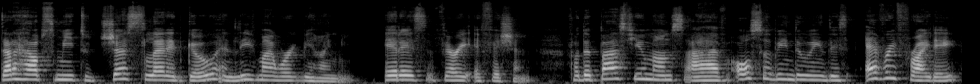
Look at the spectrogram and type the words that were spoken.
That helps me to just let it go and leave my work behind me. It is very efficient. For the past few months, I have also been doing this every Friday.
